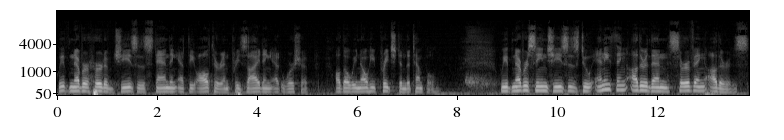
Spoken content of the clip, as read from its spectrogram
We've never heard of Jesus standing at the altar and presiding at worship although we know he preached in the temple. We've never seen Jesus do anything other than serving others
